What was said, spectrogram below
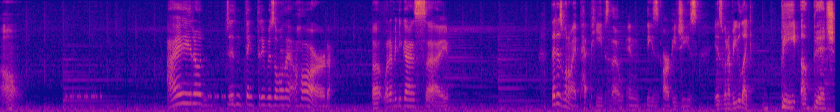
Oh. I don't didn't think that it was all that hard. But whatever you guys say. That is one of my pet peeves though in these RPGs is whenever you like beat a bitch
